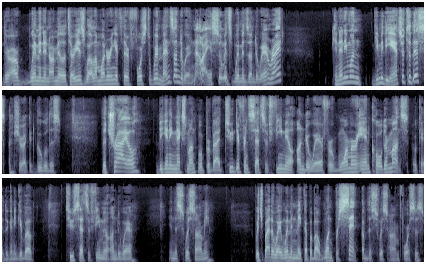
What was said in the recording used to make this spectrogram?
there are women in our military as well. I'm wondering if they're forced to wear men's underwear. Now, I assume it's women's underwear, right? Can anyone give me the answer to this? I'm sure I could Google this. The trial, beginning next month, will provide two different sets of female underwear for warmer and colder months. Okay, they're going to give out two sets of female underwear in the Swiss Army, which, by the way, women make up about 1% of the Swiss armed forces.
